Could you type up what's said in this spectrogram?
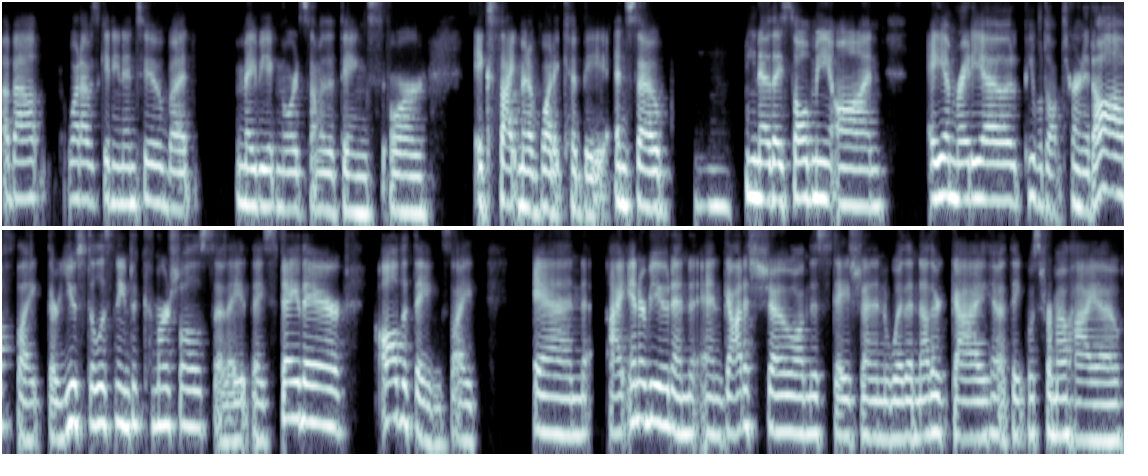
about what I was getting into, but maybe ignored some of the things or excitement of what it could be. And so, mm-hmm. you know, they sold me on AM radio, people don't turn it off. Like they're used to listening to commercials, so they they stay there. All the things like, and I interviewed and and got a show on this station with another guy who I think was from Ohio.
